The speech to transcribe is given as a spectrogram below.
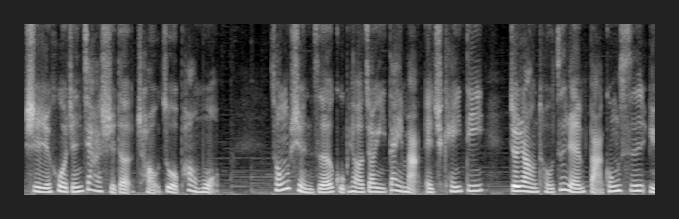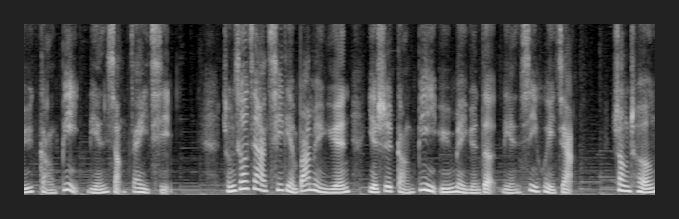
是货真价实的炒作泡沫，从选择股票交易代码 HKD 就让投资人把公司与港币联想在一起。成交价七点八美元，也是港币与美元的联系汇价。上城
